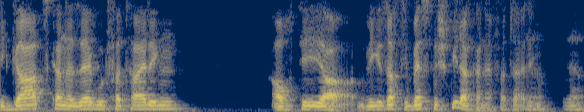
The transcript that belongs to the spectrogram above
Die Guards kann er sehr gut verteidigen. Auch die, ja, wie gesagt, die besten Spieler kann er verteidigen. Ja.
